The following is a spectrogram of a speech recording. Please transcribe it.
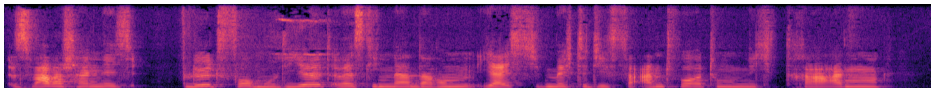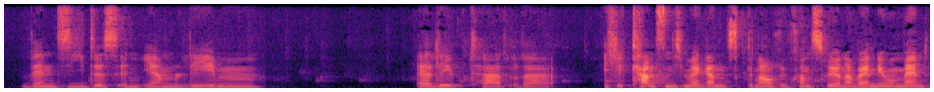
es war wahrscheinlich blöd formuliert, aber es ging dann darum, ja, ich möchte die Verantwortung nicht tragen, wenn sie das in ihrem Leben erlebt hat oder ich kann es nicht mehr ganz genau rekonstruieren, aber in dem Moment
